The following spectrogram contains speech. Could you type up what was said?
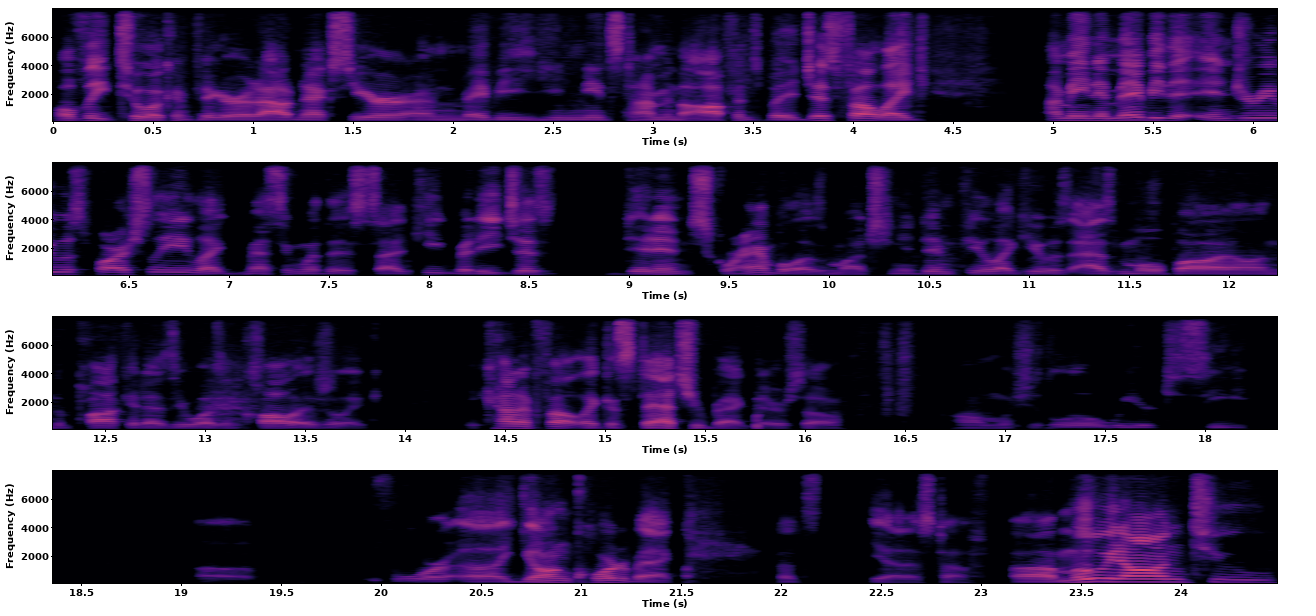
hopefully Tua can figure it out next year, and maybe he needs time in the offense. But it just felt like, I mean, and maybe the injury was partially like messing with his sidekick, but he just didn't scramble as much, and he didn't feel like he was as mobile in the pocket as he was in college. Like, he kind of felt like a statue back there, so, um, which is a little weird to see, uh, for a young quarterback. That's yeah, that's tough. Uh, moving on to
